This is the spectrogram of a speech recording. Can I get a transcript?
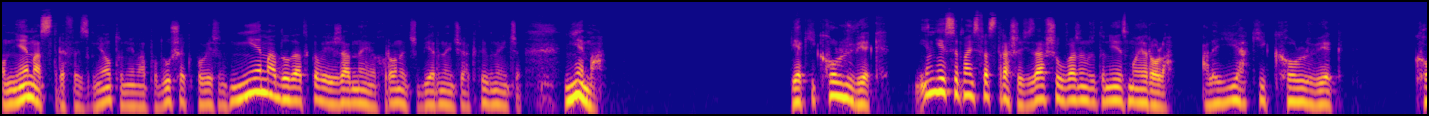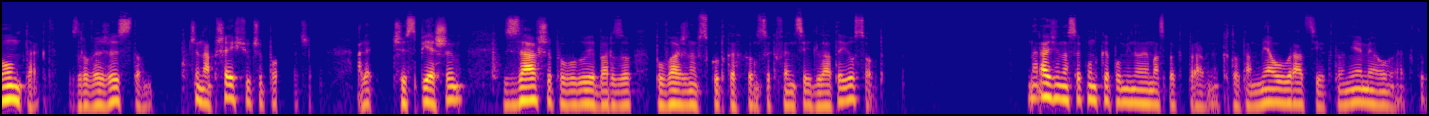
on nie ma strefy zgniotu, nie ma poduszek powietrznych, nie ma dodatkowej żadnej ochrony, czy biernej, czy aktywnej, czy nie ma. Jakikolwiek, ja nie chcę Państwa straszyć, zawsze uważam, że to nie jest moja rola, ale jakikolwiek kontakt z rowerzystą, czy na przejściu, czy po, czy, ale czy z pieszym, zawsze powoduje bardzo poważne w skutkach konsekwencje dla tej osoby. Na razie na sekundkę pominąłem aspekt prawny. Kto tam miał rację, kto nie miał, jak to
